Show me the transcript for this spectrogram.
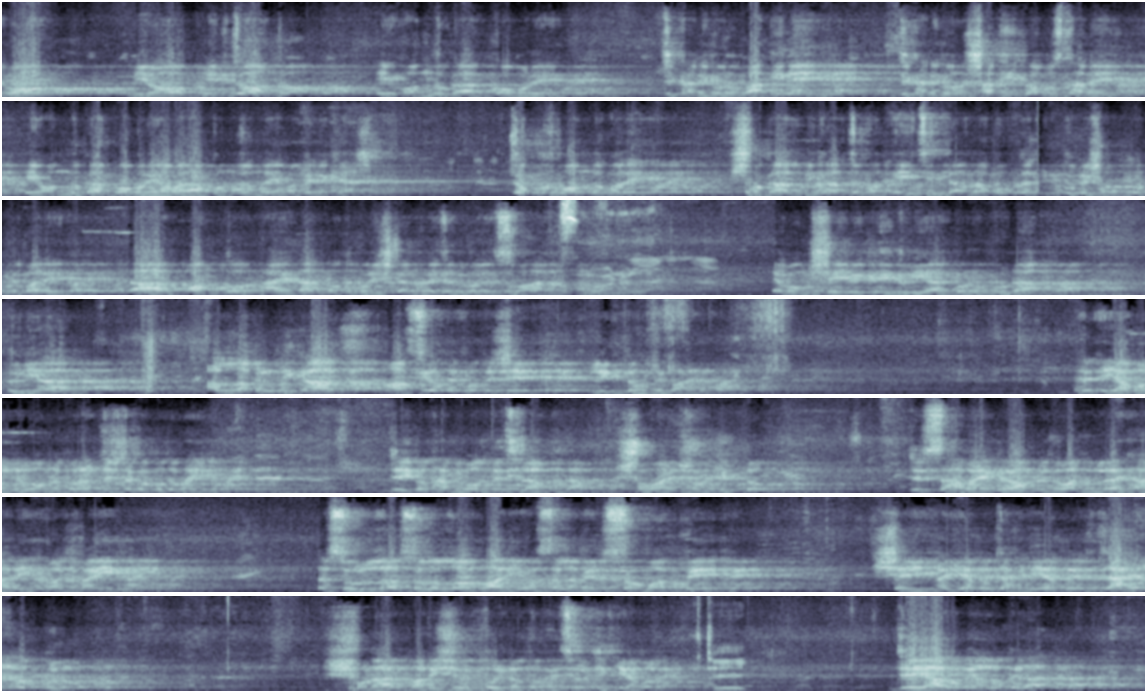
এবং নীরব নির্জন এই অন্ধকার কবরে যেখানে কোনো বাতি নেই যেখানে কোনো সাথীর ব্যবস্থা নেই এই অন্ধকার কবরে আমার আপনজন আমাকে রেখে আসবে। চক্ষু বন্ধ করে সকাল বিকাল যখন এই চিন্তা আমরা প্রত্যেক মৃত্যুকে স্মরণ করতে পারে তার অন্তর আয়নার মতো পরিষ্কার হয়ে যাবে বলে সুবহানাল্লাহ। এবং সেই ব্যক্তি দুনিয়ার কোন গুণা দুনিয়ার আল্লাহ বিরোধী কাজ, মাসিয়তের মধ্যে সে লিপ্ত হতে পারে না। এই আমলগুলো আমরা করার চেষ্টা করব তো ভাই? যেই কথা আমি বলতেছিলাম, সময় সংক্ষিপ্ত। যে সাহাবায়ে কেরাম রিদওয়ানুল্লাহি আলাইহিম আজমাইন, রাসূলুল্লাহ সাল্লাল্লাহু আলাইহি ওয়াসাল্লামের সোহবত পেয়ে সেই আইয়ামে জাহেলিয়াতের জাহেল লোকগুলো সোনার মানুষে পরিণত হয়েছিল ঠিক কিনা বলে ঠিক। যে আরবের লোকেরা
